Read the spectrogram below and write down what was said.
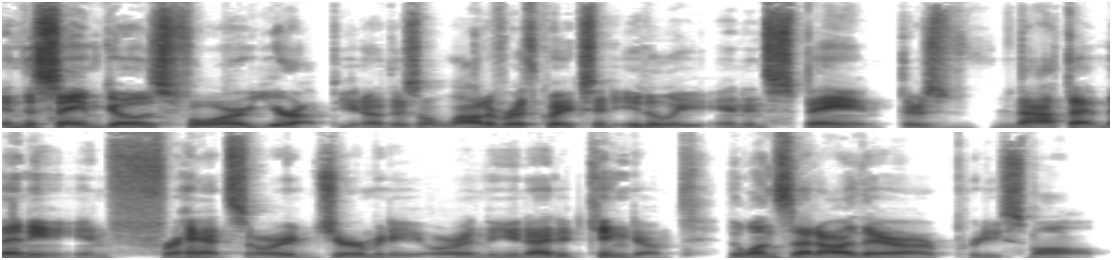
And the same goes for Europe. You know, there's a lot of earthquakes in Italy and in Spain. There's not that many in France or in Germany or in the United Kingdom. The ones that are there are pretty small.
